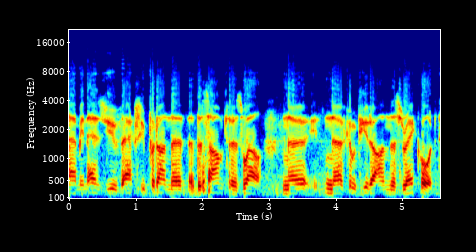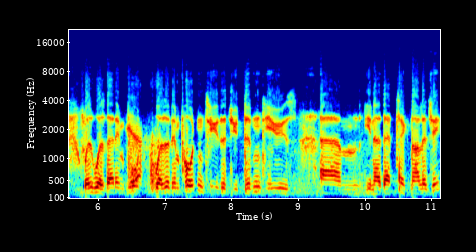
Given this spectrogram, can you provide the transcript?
I mean, as you've actually put on the the sampler as well. No, no computer on this record. Was, was that important? Yeah. Was it important to you that you didn't use, um, you know, that technology?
